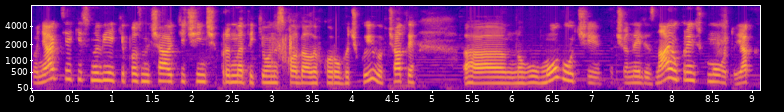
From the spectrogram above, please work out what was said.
поняття якісь нові, які позначають ті чи інші предмети, які вони складали в коробочку, і вивчати е, нову мову, чи якщо Нелі знає українську мову, то як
